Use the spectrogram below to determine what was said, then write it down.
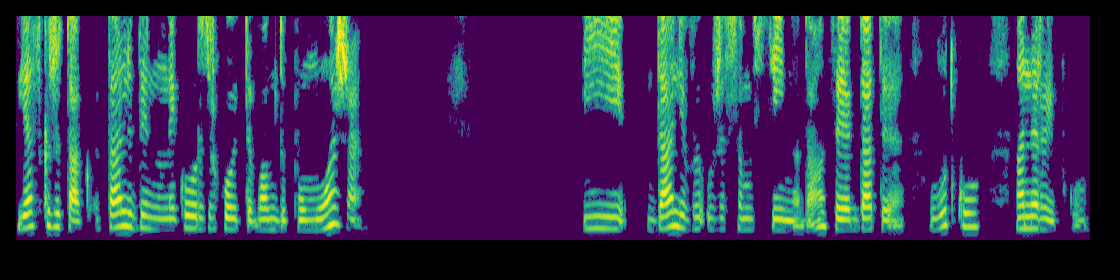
Я скажу так: та людина, на яку ви розраховуєте, вам допоможе. І далі ви вже самостійно. Да? Це як дати вудку, а не рибку.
